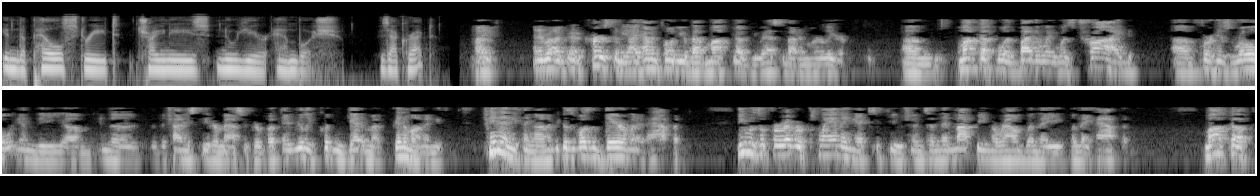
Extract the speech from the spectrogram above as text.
in the Pell Street Chinese New Year ambush. Is that correct? Right. And it, it occurs to me, I haven't told you about Mock Duck. You asked about him earlier. Um, Mock Duck was, by the way, was tried um, for his role in the um, in the the Chinese theater massacre, but they really couldn't get him pin him on anything, pin anything on him because he wasn't there when it happened. He was forever planning executions and then not being around when they when they happened. Mock Duck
